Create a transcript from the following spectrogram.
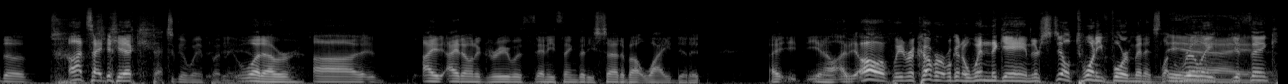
the onside kick. That's a good way of putting it. yeah. whatever. Uh, I I don't agree with anything that he said about why he did it. I you know I, oh if we recover we're going to win the game. There's still 24 minutes. Like really, you yeah. think?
